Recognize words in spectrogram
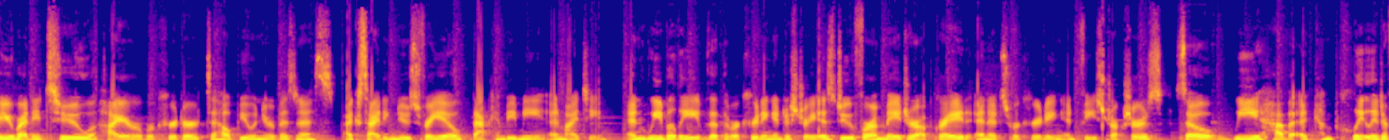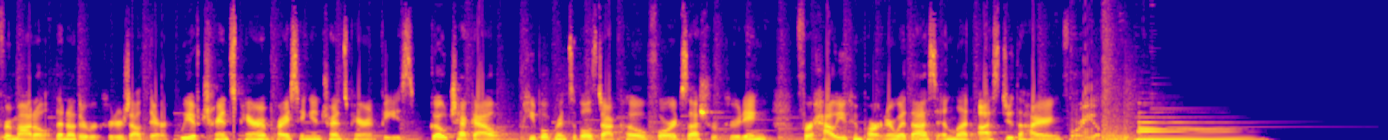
Are you ready to hire a recruiter to help you in your business? Exciting news for you. That can be me and my team. And we believe that the recruiting industry is due for a major upgrade in its recruiting and fee structures. So we have a completely different model than other recruiters out there. We have transparent pricing and transparent fees. Go check out peopleprinciples.co forward slash recruiting for how you can partner with us and let us do the hiring for you.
